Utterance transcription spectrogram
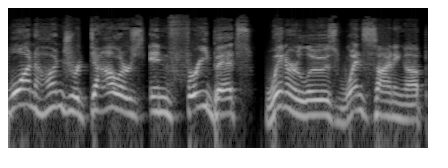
$100 in free bets, win or lose, when signing up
